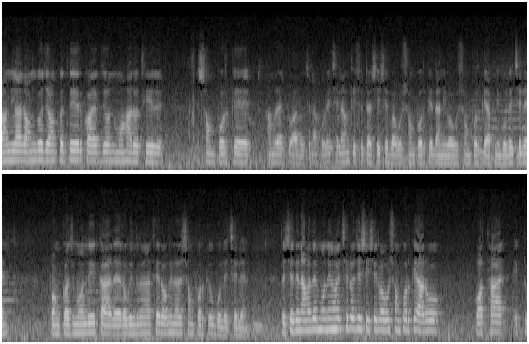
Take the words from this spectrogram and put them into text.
বাংলা রঙ্গ জগতের কয়েকজন মহারথীর সম্পর্কে আমরা একটু আলোচনা করেছিলাম। কিছুটা শেষের বাবুর সম্পর্কে দানি বাবুর সম্পর্কে আপনি বলেছিলেন। পঙ্কজ মল্লিক আর রবীন্দ্রনাথের অভিনয়ের সম্পর্কেও বলেছিলেন। তো সেদিন আমাদের মনে হয়েছিল যে শিশির বাবুর সম্পর্কে আরও কথা, একটু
